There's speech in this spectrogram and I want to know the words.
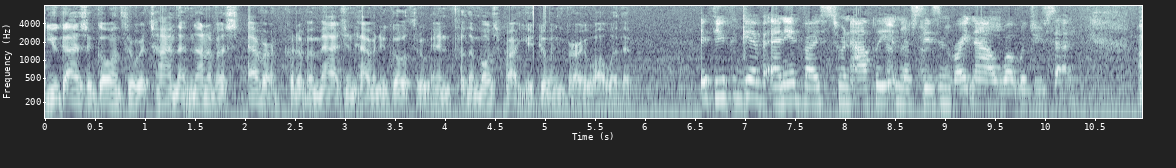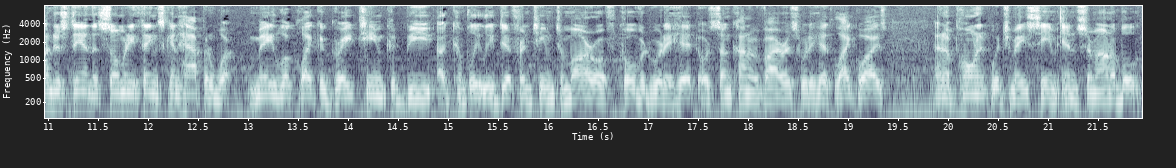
you guys are going through a time that none of us ever could have imagined having to go through, and for the most part, you're doing very well with it. If you could give any advice to an athlete in their season right now, what would you say? Understand that so many things can happen. What may look like a great team could be a completely different team tomorrow if COVID were to hit or some kind of virus were to hit. Likewise, an opponent which may seem insurmountable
